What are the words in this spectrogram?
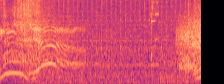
Mm, yeah!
